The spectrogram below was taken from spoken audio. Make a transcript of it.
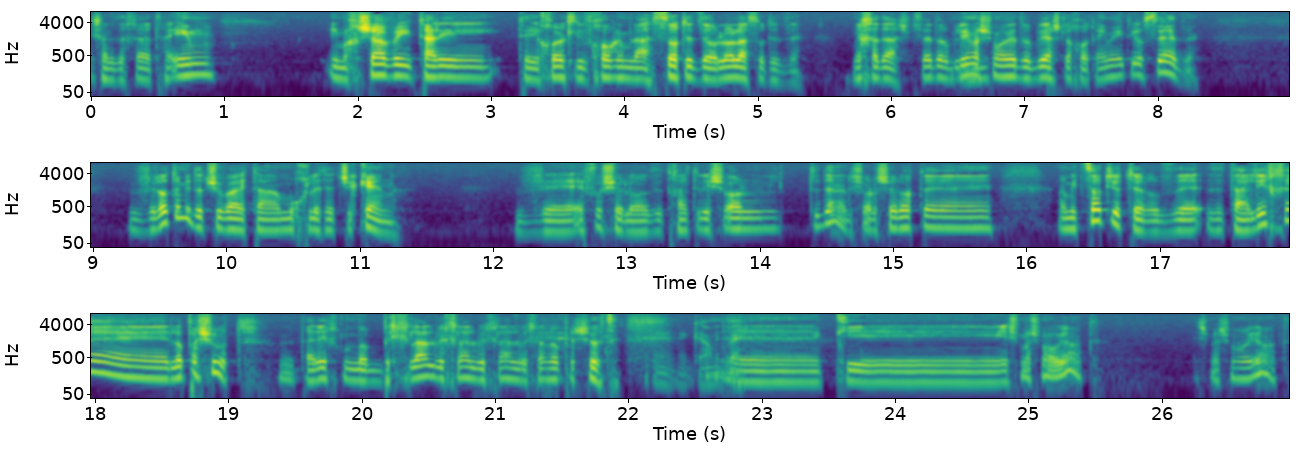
נשאל את זה אחרת, האם אם עכשיו הייתה לי את היכולת לבחור אם לעשות את זה או לא לעשות את זה, מחדש, בסדר? בלי mm-hmm. משמעויות ובלי השלכות. האם הייתי עושה את זה? ולא תמיד התשובה הייתה מוחלטת שכן. ואיפה שלא, אז התחלתי לשאול, אתה יודע, לשאול שאלות אה, אמיצות יותר. זה, זה תהליך אה, לא פשוט. זה תהליך בכלל, בכלל, בכלל, בכלל לא פשוט. כן, לגמרי. אה, כי יש משמעויות. יש משמעויות.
